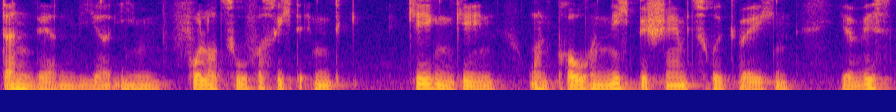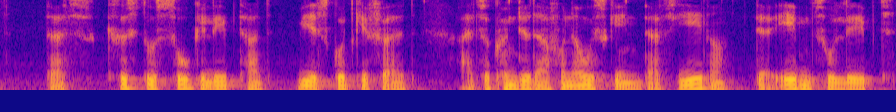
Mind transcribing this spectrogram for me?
Dann werden wir ihm voller Zuversicht entgegengehen und brauchen nicht beschämt zurückweichen. Ihr wisst, dass Christus so gelebt hat, wie es Gott gefällt. Also könnt ihr davon ausgehen, dass jeder, der ebenso lebt,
